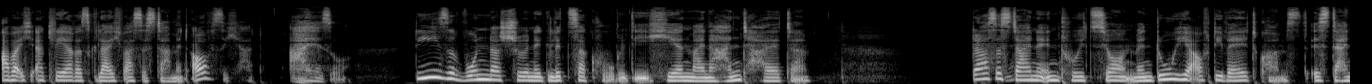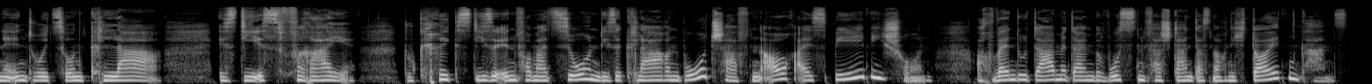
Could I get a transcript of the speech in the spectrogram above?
Aber ich erkläre es gleich, was es damit auf sich hat. Also, diese wunderschöne Glitzerkugel, die ich hier in meiner Hand halte, das ist deine Intuition. Wenn du hier auf die Welt kommst, ist deine Intuition klar, ist die ist frei. Du kriegst diese Informationen, diese klaren Botschaften auch als Baby schon, auch wenn du da mit deinem bewussten Verstand das noch nicht deuten kannst.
